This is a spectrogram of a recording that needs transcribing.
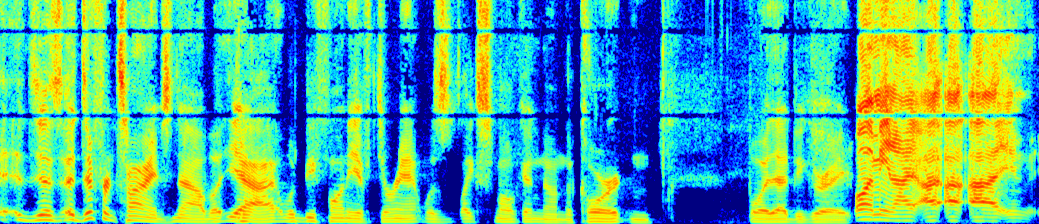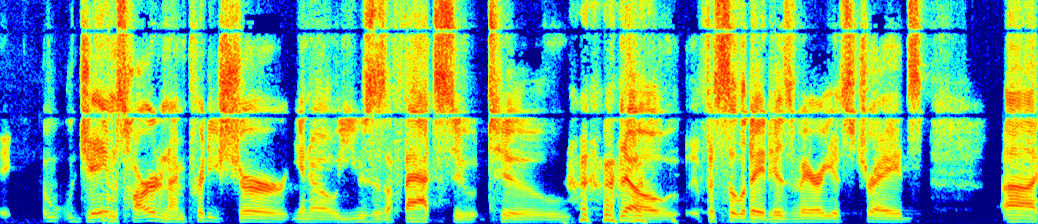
it just at different times now, but yeah, it would be funny if Durant was like smoking on the court, and boy, that'd be great. Well, I mean, I, I, I, I James Harden, I'm pretty sure you know uses a fat suit to you know facilitate his various trades. Uh,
